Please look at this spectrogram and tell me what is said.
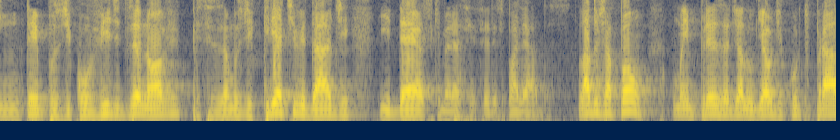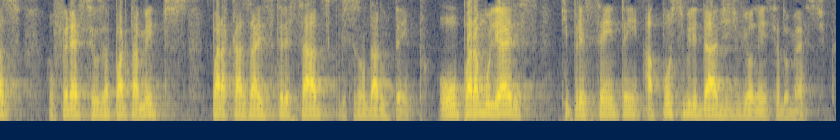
Em tempos de Covid-19, precisamos de criatividade e ideias que merecem ser espalhadas. Lá do Japão, uma empresa de aluguel de curto prazo oferece seus apartamentos para casais estressados que precisam dar um tempo, ou para mulheres que pressentem a possibilidade de violência doméstica.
